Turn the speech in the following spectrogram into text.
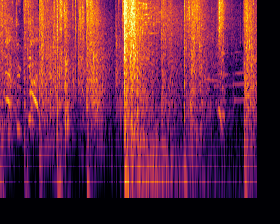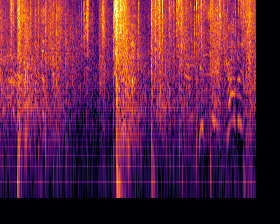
Bastard gun! You see him coming?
